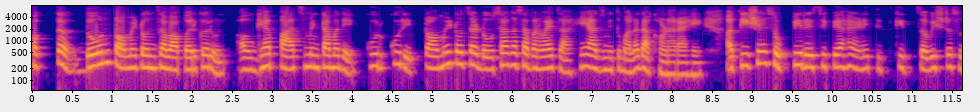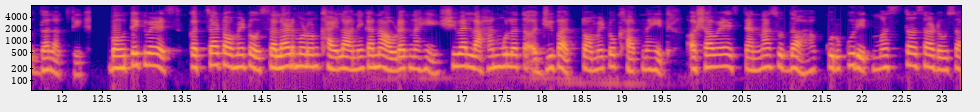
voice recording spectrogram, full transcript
फक्त दोन टॉमॅटोंचा वापर करून अवघ्या पाच मिनिटामध्ये कुरकुरीत टॉमॅटोचा डोसा कसा बनवायचा हे आज मी तुम्हाला दाखवणार आहे. अतिशय सोपी रेसिपी आहे आणि तितकीच चविष्टसुद्धा लागते. बहुतेक वेळेस कच्चा टॉमॅटो सलाड म्हणून खायला अनेकांना आवडत नाही शिवाय लहान मुलं तर अजिबात टॉमॅटो खात नाहीत. अशा वेळेस त्यांना सुद्धा हा कुरकुरीत मस्त असा डोसा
